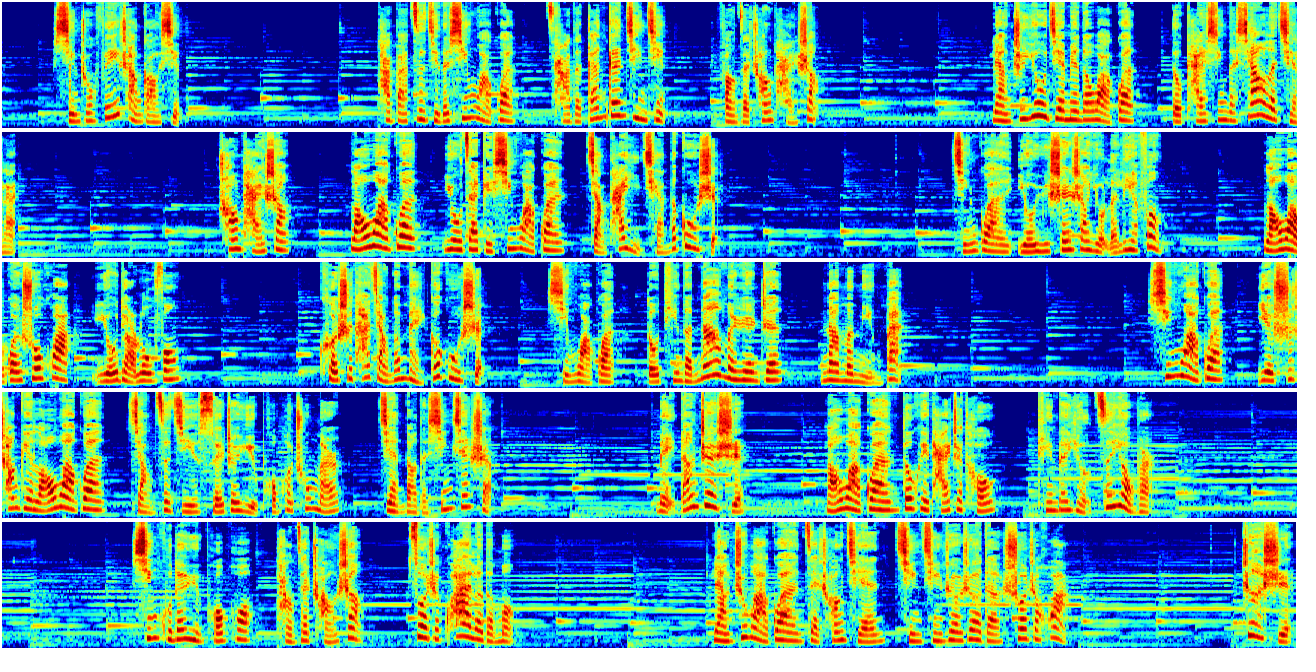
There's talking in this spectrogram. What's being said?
心中非常高兴。她把自己的新瓦罐擦得干干净净，放在窗台上。两只又见面的瓦罐都开心的笑了起来。窗台上，老瓦罐又在给新瓦罐讲他以前的故事。尽管由于身上有了裂缝。老瓦罐说话有点漏风，可是他讲的每个故事，新瓦罐都听得那么认真，那么明白。新瓦罐也时常给老瓦罐讲自己随着雨婆婆出门见到的新鲜事儿。每当这时，老瓦罐都会抬着头，听得有滋有味儿。辛苦的雨婆婆。躺在床上，做着快乐的梦。两只瓦罐在窗前亲亲热热的说着话。这时，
